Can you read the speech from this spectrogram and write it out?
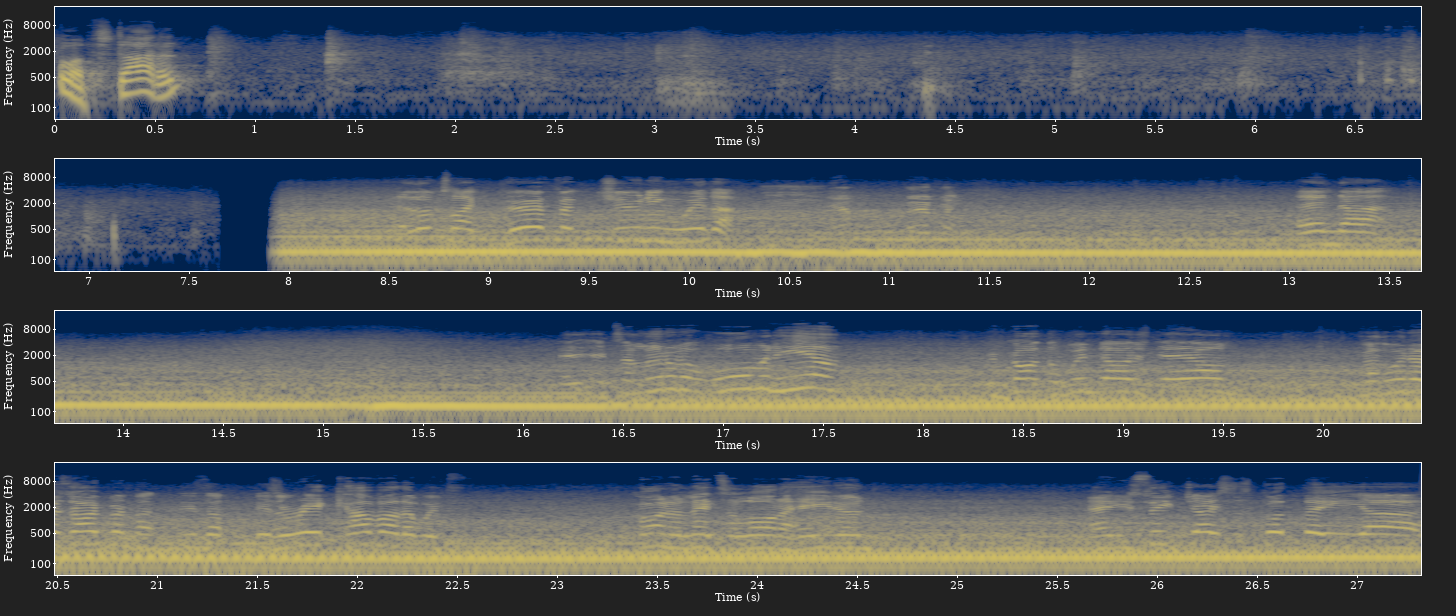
Well, I've started. It looks like perfect tuning weather, Yep, perfect. and uh, it- it's a little bit warm in here. We've got the windows down, we've got the windows open, but there's a rear cover that we've kind of lets a lot of heat in. And you see, Jason's put the uh,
